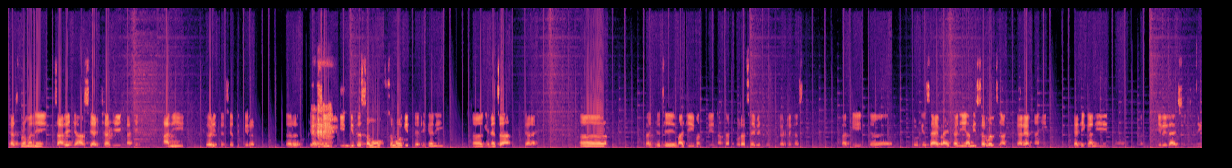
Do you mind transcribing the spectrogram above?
त्याचप्रमाणे सारे चहास याच्या हे एक आहे. आणि गळीत शतकिरण तर याची तीन गीतं समूह समूह गीत त्या ठिकाणी घेण्याचा विचार आहे. राज्याचे माजी मंत्री नामदार थोरातसाहेब यांचे उद्घाटक असतील. बाकी गोडके साहेब आहेत आणि आम्ही सर्वच अधिकाऱ्यांनाही त्या ठिकाणी केलेलं आहे. शैक्षणिक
